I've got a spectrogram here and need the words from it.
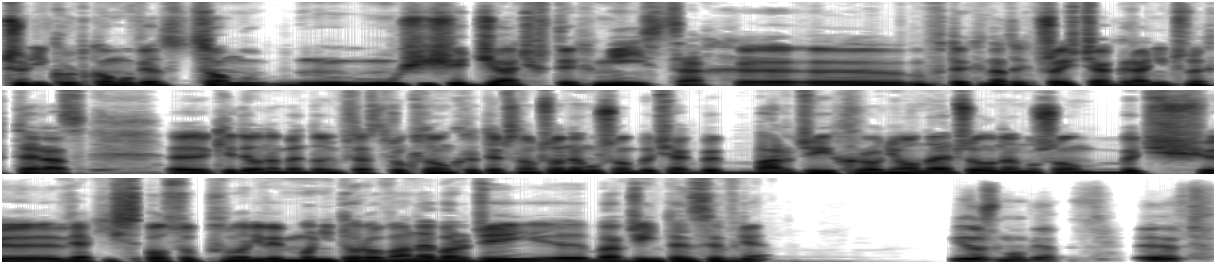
Czyli krótko mówiąc, co musi się dziać w tych miejscach, e, e, w tych, na tych przejściach granicznych teraz, e, kiedy one będą infrastrukturą krytyczną? Czy one muszą być jakby bardziej chronione, czy one muszą być w jakiś sposób, no nie wiem, monitorowane bardziej, bardziej intensywnie? Już mówię. W,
